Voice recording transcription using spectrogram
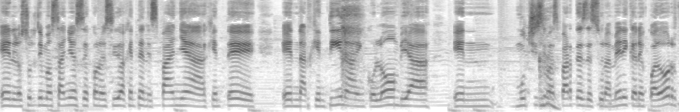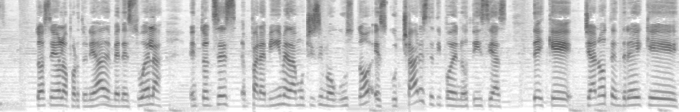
En los últimos años he conocido a gente en España, a gente en Argentina, en Colombia, en muchísimas partes de Sudamérica, en Ecuador. Tú has tenido la oportunidad en Venezuela. Entonces, para mí me da muchísimo gusto escuchar este tipo de noticias de que ya no tendré que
